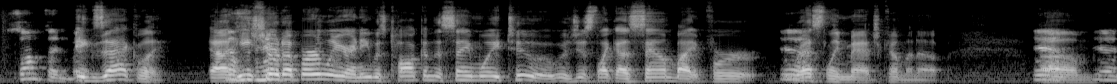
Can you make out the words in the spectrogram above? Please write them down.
something. Exactly. Uh, he showed up earlier and he was talking the same way too. It was just like a soundbite for Yeah. wrestling match coming up. yeah, um, yeah.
